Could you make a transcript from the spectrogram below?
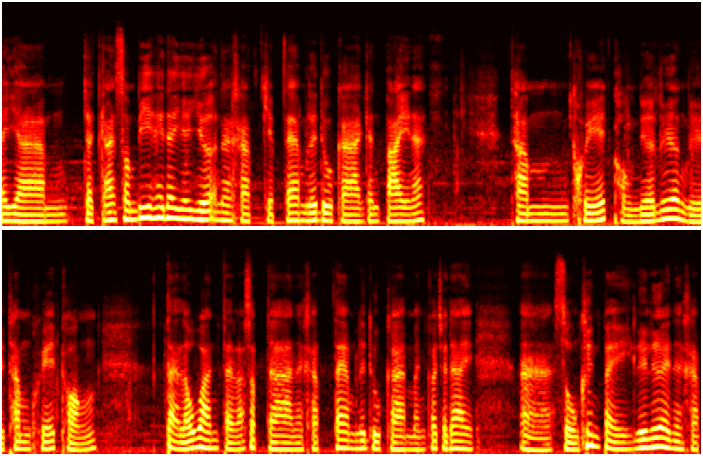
ยายามจัดการซอมบี้ให้ได้เยอะๆนะครับ เก็บแต้มฤดูกาลกันไปนะทำเควสของเนื้อเรื่องหรือทำเควสของแต่ละวันแต่ละสัปดาห์นะครับ แต้มฤดูกาลมันก็จะได้อ่าสูงขึ้นไปเรื่อยๆนะครับ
